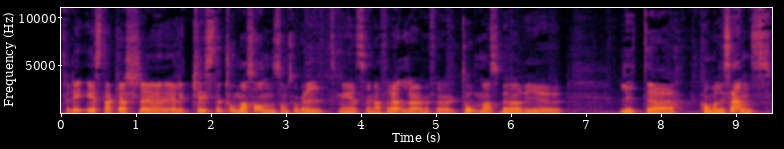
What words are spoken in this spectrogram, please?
För det är stackars, eh, eller Christer Tomasson som ska åka dit med sina föräldrar. För Thomas behöver ju lite konvalescens.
